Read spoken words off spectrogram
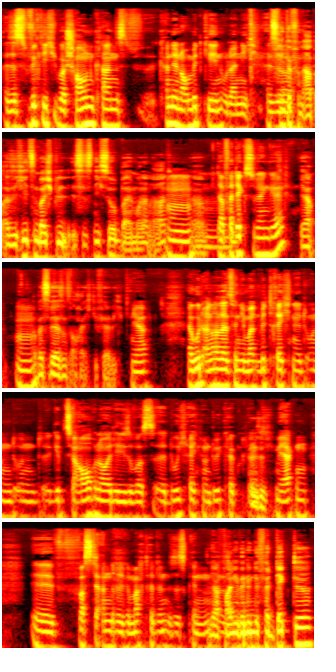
Also dass du wirklich überschauen kannst, kann der noch mitgehen oder nicht. Es Also hängt davon ab. Also hier zum Beispiel ist es nicht so bei Modern Art. Mhm. Ähm, da verdeckst du dein Geld. Ja, Mhm. aber es wäre sonst auch echt gefährlich. Ja. Ja gut, andererseits, wenn jemand mitrechnet und, und äh, gibt's ja auch Leute, die sowas äh, durchrechnen und durchkalkulieren und sich merken, äh, was der andere gemacht hat, dann ist es gen Ja, vor allem, wenn du eine verdeckte,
